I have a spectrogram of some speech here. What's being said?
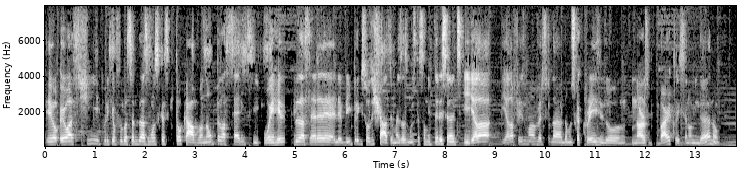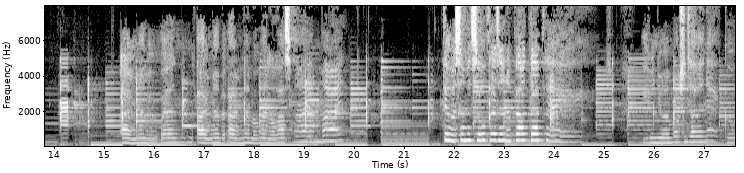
eu, eu assisti porque eu fui gostando das músicas que tocavam, não pela série em si. O enredo da série ele é bem preguiçoso e chato, mas as músicas são muito interessantes. E ela, e ela fez uma versão da, da música Crazy do North Barkley, se eu não me engano. I remember when, I remember, I remember when I lost my mind. There was something so pleasant about that place. Even your emotions have an echo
